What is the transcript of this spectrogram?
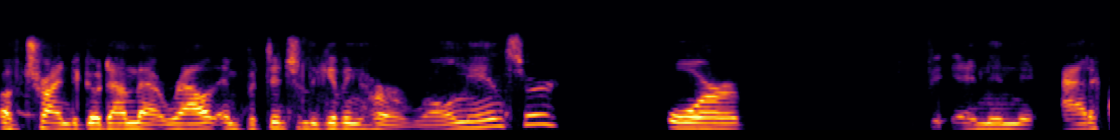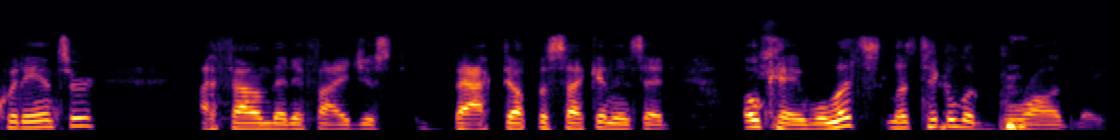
of trying to go down that route and potentially giving her a wrong answer or an inadequate answer i found that if i just backed up a second and said okay well let's let's take a look broadly.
